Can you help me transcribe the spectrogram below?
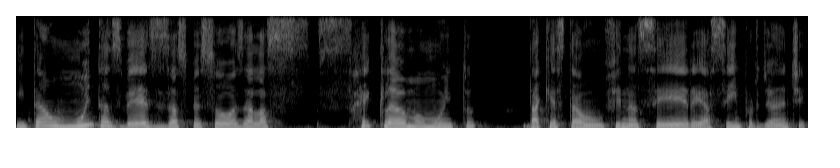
Então, muitas vezes as pessoas elas reclamam muito da questão financeira e assim por diante,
